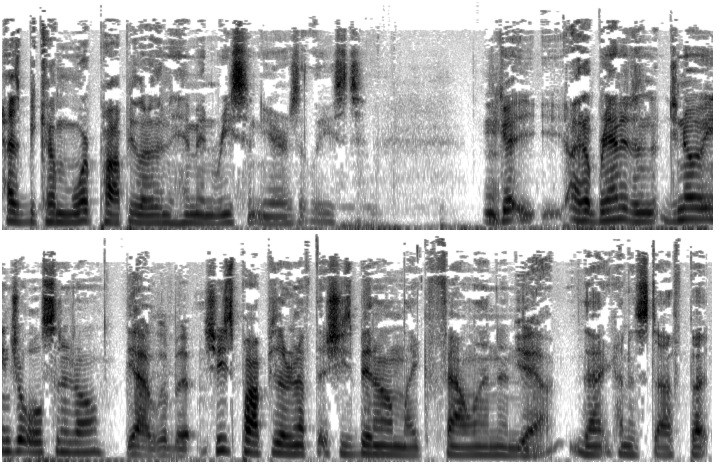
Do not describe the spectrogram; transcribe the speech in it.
has become more popular than him in recent years, at least. You got, I know Brandon. Do you know Angel Olsen at all? yeah, a little bit. She's popular enough that she's been on like Fallon and Yeah. that kind of stuff. But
